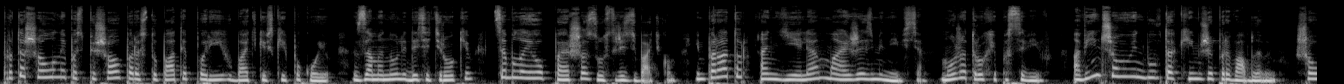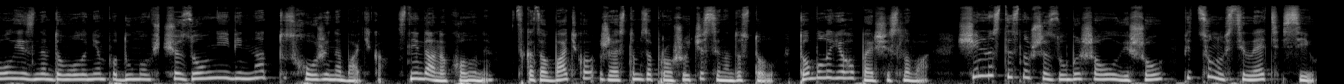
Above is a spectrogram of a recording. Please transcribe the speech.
Проте Шаул не поспішав переступати поріг батьківських покоїв. За минулі 10 років це була його перша зустріч з батьком. Імператор Ан'єля майже змінився, може, трохи посивів. А в іншому він був таким же привабливим. Шаол із невдоволенням подумав, що зовні він надто схожий на батька. Сніданок холоне, сказав батько, жестом запрошуючи сина до столу. То були його перші слова. Щільно стиснувши зуби, Шаол увійшов, підсунув стілець, сів.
